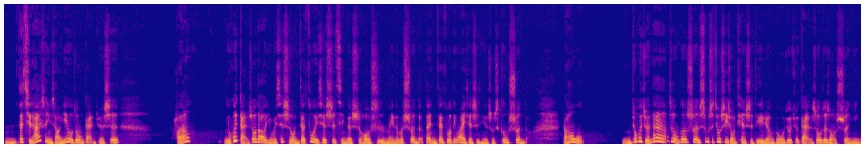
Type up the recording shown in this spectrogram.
嗯，在其他事情上也有这种感觉，是好像你会感受到有一些时候你在做一些事情的时候是没那么顺的，但你在做另外一些事情的时候是更顺的，然后。你就会觉得，那这种更顺，是不是就是一种天时地利人和？我就去感受这种顺应，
